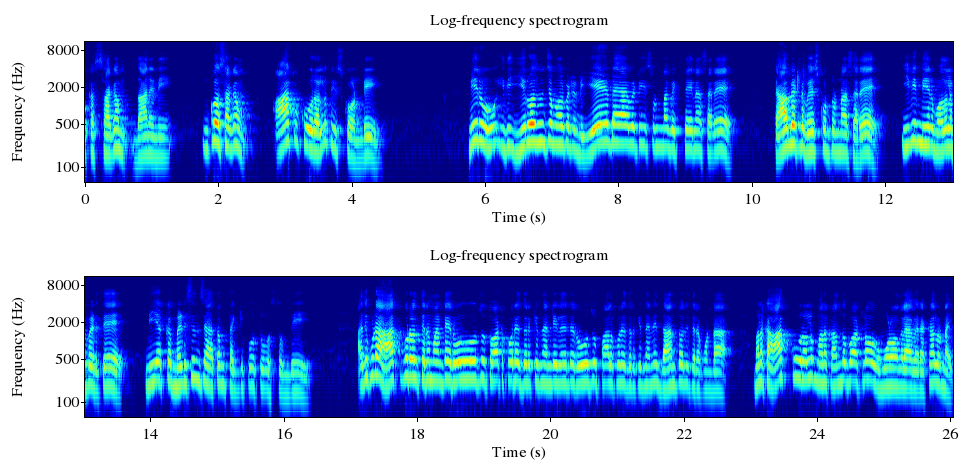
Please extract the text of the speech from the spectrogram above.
ఒక సగం దానిని ఇంకో సగం ఆకుకూరలు తీసుకోండి. మీరు ఇది ఈ రోజు నుంచే మొదలుపెట్టండి. ఏ డయాబెటీస్ ఉన్న వ్యక్తి అయినా సరే టాబ్లెట్లు వేసుకుంటున్నా సరే ఇవి మీరు మొదలు పెడితే మీ యొక్క మెడిసిన్ శాతం తగ్గిపోతూ వస్తుంది. అది కూడా ఆకుకూరలు తినమంటే రోజు తోటకూరే దొరికిందండి లేదంటే రోజు పాలకూరే దొరికిందండి దాంతోనే తినకుండా మనకు ఆకుకూరలు మనకు అందుబాటులో ఒక మూడు వందల యాభై రకాలు ఉన్నాయి.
